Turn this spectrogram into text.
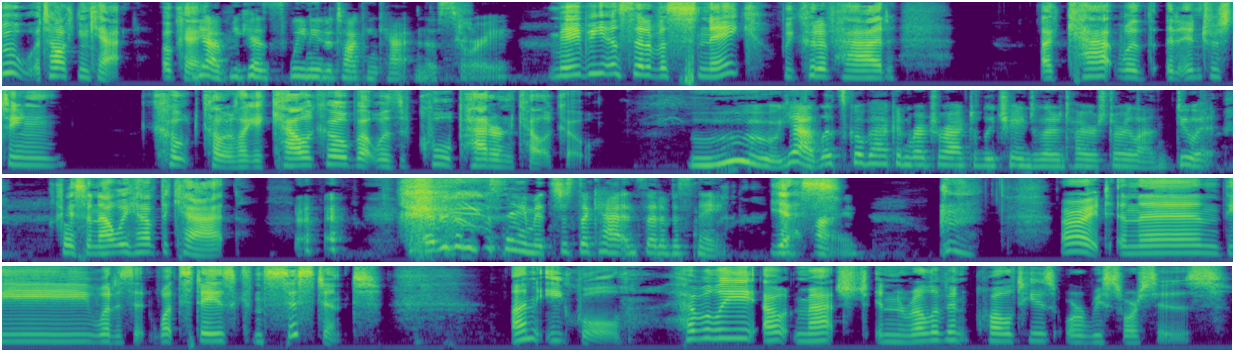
Ooh, a talking cat. Okay. Yeah, because we need a talking cat in this story. Maybe instead of a snake, we could have had a cat with an interesting coat color, like a calico, but with cool pattern calico. Ooh, yeah, let's go back and retroactively change that entire storyline. Do it. Okay, so now we have the cat. Everything's the same. It's just a cat instead of a snake. Yes. All right, and then the what is it? What stays consistent? Unequal, heavily outmatched in relevant qualities or resources.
